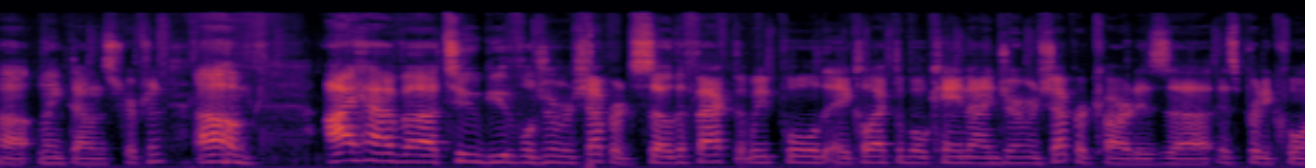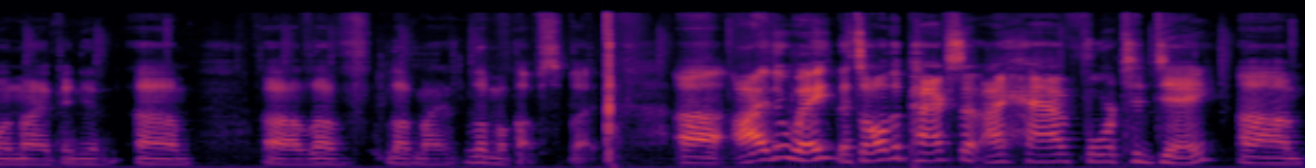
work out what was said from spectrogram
uh, link down in the description. Um, I have uh, two beautiful German Shepherds, so the fact that we pulled a collectible canine German Shepherd card is uh, is pretty cool in my opinion. Um, uh, love love my love my pups, but uh, either way, that's all the packs that I have for today. Um,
